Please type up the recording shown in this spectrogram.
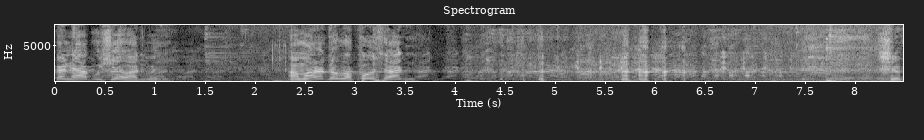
કે ના પૂછે વાત ભાઈ અમારે તો વખો છે જ. શું?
